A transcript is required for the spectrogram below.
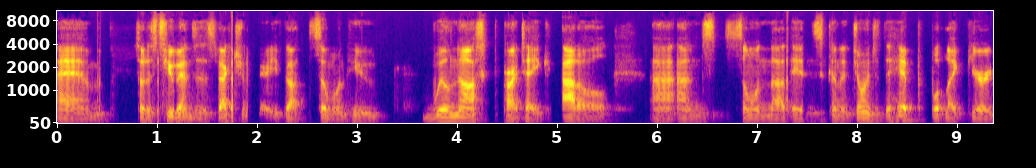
um, so there's two ends of the spectrum there you've got someone who will not partake at all, uh, and someone that is kind of joined at the hip, but like you're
